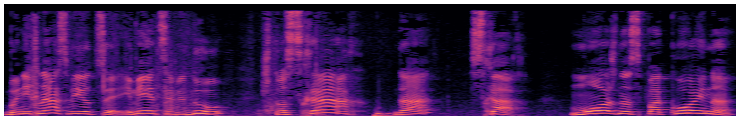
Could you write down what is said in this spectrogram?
Банихнас в. Имеется в виду, что схах, да, схах, можно спокойно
